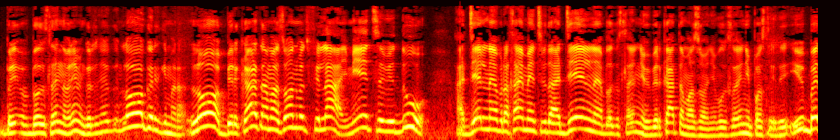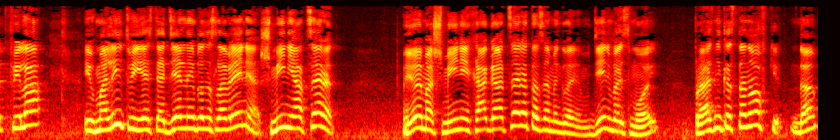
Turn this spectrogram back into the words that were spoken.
в благословенное время, говорит, ло, говорит Гимара, ло, беркат Амазон фила, имеется в виду, отдельная браха имеется в виду отдельное благословение в беркат Амазоне, благословение после еды, и бетфила, и в молитве есть отдельные благословения, шмини ацерет, Йой машмини хага ацерет, а мы говорим, в день восьмой, праздник остановки, да,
